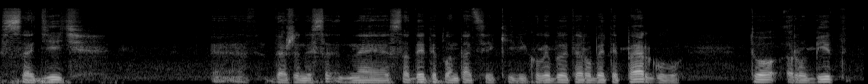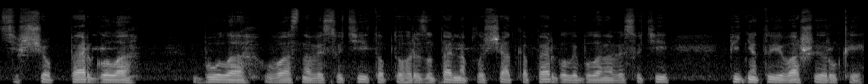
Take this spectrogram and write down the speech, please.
садіть, навіть не, садити плантації ківі, коли будете робити перголу, то робіть, щоб пергола була у вас на висоті, тобто горизонтальна площадка перголи була на висоті піднятої вашої руки,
